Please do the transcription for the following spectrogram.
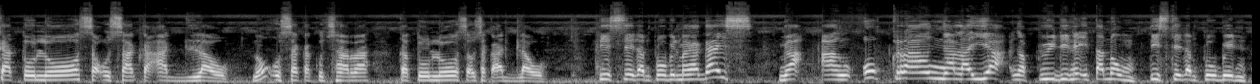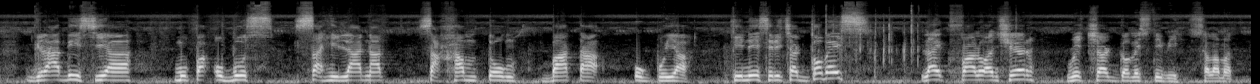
katulo sa usa ka adlaw no? Usa ka kutsara katulo sa usa ka adlaw tested and proven mga guys nga ang okra nga laya nga pwede na itanom. Tested and proven. Grabe siya mupaubos sa hilanat sa hamtong bata ug puya. Kini si Richard Gomez. Like follow and share Richard Gomez TV salamat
